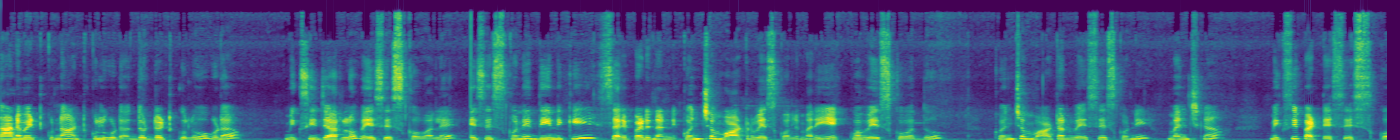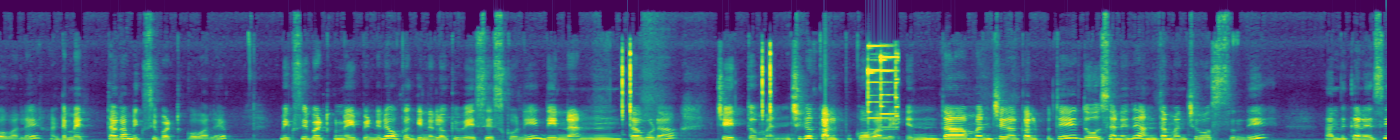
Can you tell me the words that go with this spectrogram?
నానబెట్టుకున్న అటుకులు కూడా దొడ్డటుకులు కూడా మిక్సీ జార్లో వేసేసుకోవాలి. వేసేసుకొని దీనికి సరిపడినన్ని కొంచెం వాటర్ వేసుకోవాలి. మరీ ఎక్కువ వేసుకోవద్దు. కొంచెం వాటర్ వేసేసుకొని మంచిగా మిక్సీ పట్టేసేసుకోవాలి. అంటే మెత్తగా మిక్సీ పట్టుకోవాలి. మిక్సీ పట్టుకున్న ఈ పిండిని ఒక గిన్నెలోకి వేసేసుకొని దీన్ని అంతా కూడా చేతితో మంచిగా కలుపుకోవాలి. ఎంత మంచిగా కలిపితే దోశ అనేది అంత మంచిగా వస్తుంది. అందుకనేసి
